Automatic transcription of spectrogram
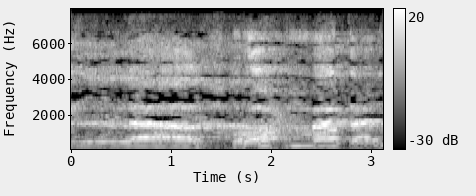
ইল্লা রাহমাতাল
